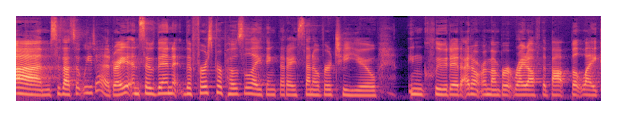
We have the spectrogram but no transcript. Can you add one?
Um, so that's what we did, right? And so then the first proposal I think that I sent over to you included, I don't remember it right off the bat, but like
